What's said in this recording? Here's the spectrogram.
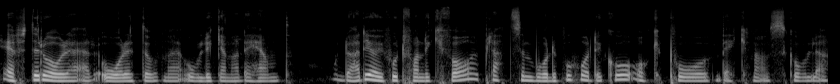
efter då det här året då när olyckan hade hänt och då hade jag ju fortfarande kvar platsen både på HDK och på Beckmans skola.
